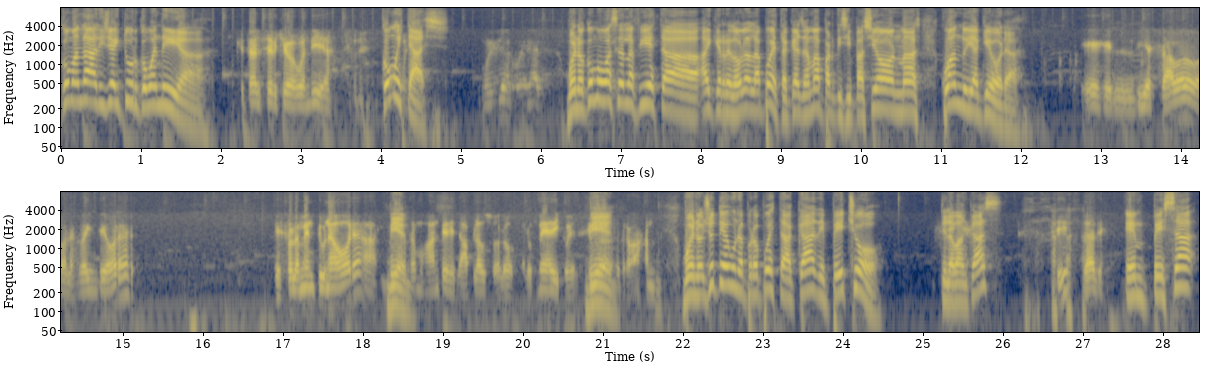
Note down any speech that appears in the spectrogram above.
¿Cómo andás, DJ Turco? Buen día. ¿Qué tal, Sergio? Buen día. ¿Cómo estás? Muy bien, muy bien. Bueno, ¿cómo va a ser la fiesta? Hay que redoblar la apuesta, que haya más participación, más. ¿Cuándo y a qué hora? Es el día sábado a las 20 horas. Es solamente una hora. Y Bien. Estamos antes del aplauso a los, a los médicos y Bien. que está trabajando. Bueno, yo te hago una propuesta acá de pecho. ¿Te la bancás? ¿Sí? Dale. Empezá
